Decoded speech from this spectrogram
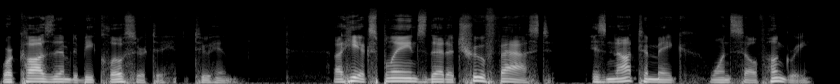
or cause them to be closer to, to him. Uh, he explains that a true fast is not to make oneself hungry,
